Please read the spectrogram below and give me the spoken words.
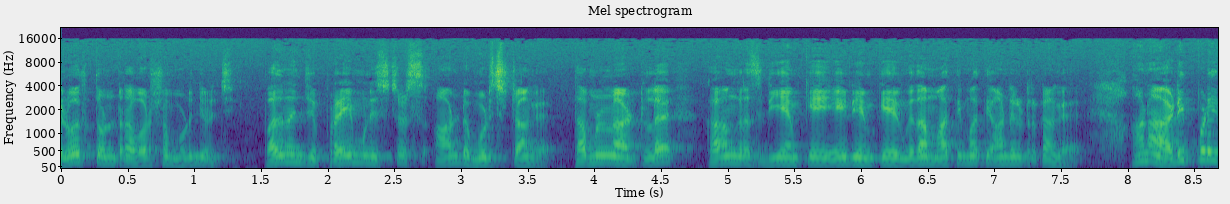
எழுபத்தொன்றரை வருஷம் முடிஞ்சிடுச்சு. பதினஞ்சு பிரைம் மினிஸ்டர்ஸ் ஆண்டு முடிச்சுட்டாங்க. தமிழ்நாட்டில் காங்கிரஸ் டிஎம்கே ஏடிஎம்கே இவங்க தான் மாற்றி மாற்றி ஆண்டுகிட்டு இருக்காங்க. ஆனால் அடிப்படை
